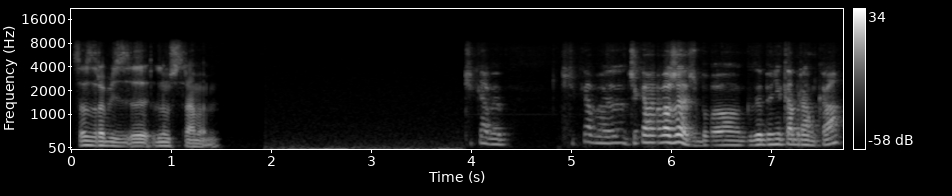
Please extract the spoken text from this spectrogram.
co zrobić z Lundstramem? Ciekawe, ciekawe, ciekawa rzecz, bo gdyby nie ta bramka,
